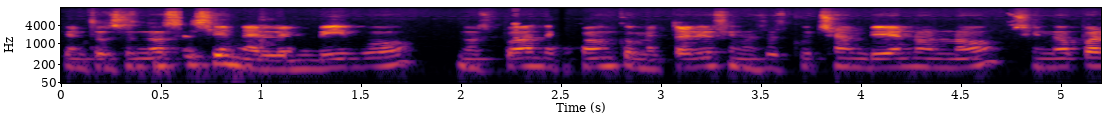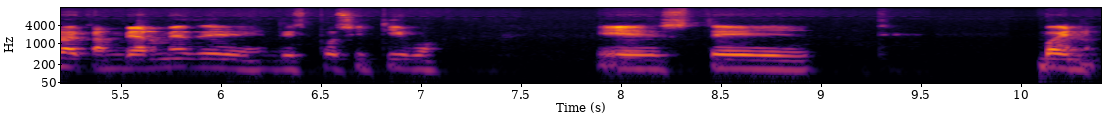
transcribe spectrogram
Entonces, no sé si en el en vivo nos puedan dejar un comentario si nos escuchan bien o no, sino para cambiarme de dispositivo. Este, bueno,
